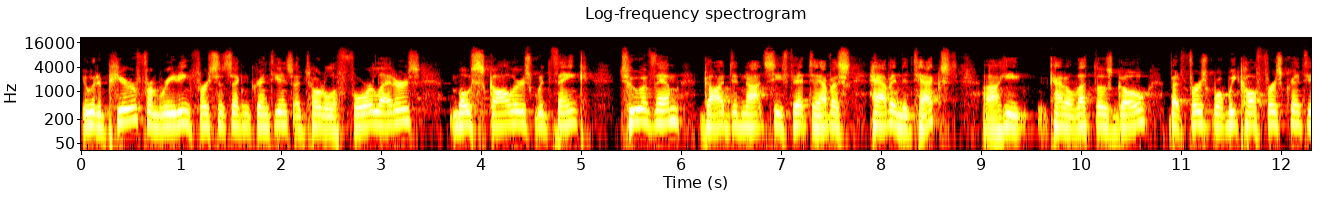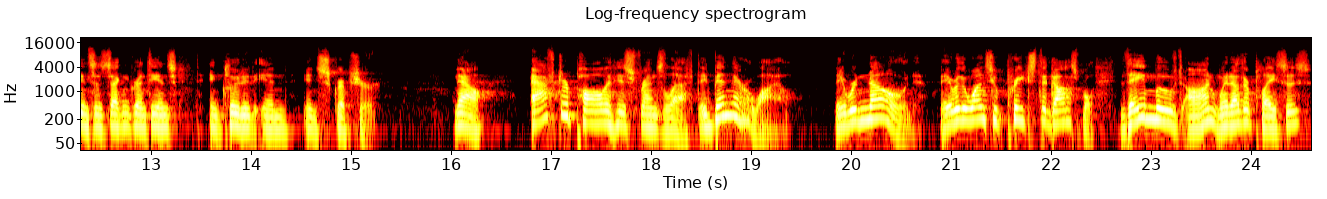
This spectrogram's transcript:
It would appear from reading 1st and 2nd Corinthians a total of four letters. Most scholars would think two of them God did not see fit to have us have in the text. Uh, he kind of let those go. But first, what we call 1st Corinthians and 2nd Corinthians included in, in Scripture. Now, after Paul and his friends left, they'd been there a while. They were known. They were the ones who preached the gospel. They moved on, went other places,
